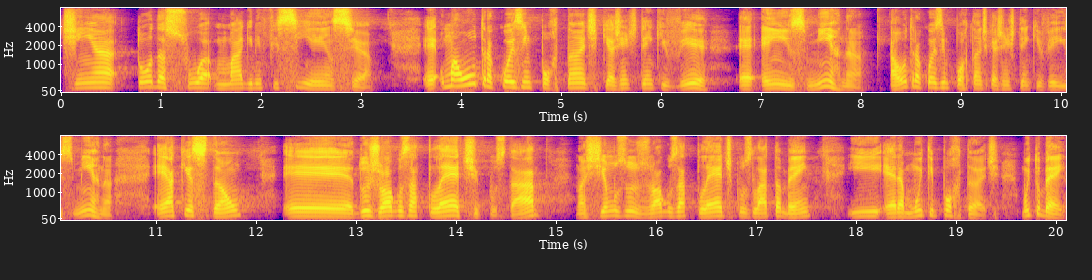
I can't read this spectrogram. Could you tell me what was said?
tinha toda a sua magnificência. É, uma outra coisa importante que a gente tem que ver é, em Esmirna, a outra coisa importante que a gente tem que ver em Esmirna é a questão é, dos jogos atléticos, tá? Nós tínhamos os jogos atléticos lá também e era muito importante. Muito bem.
